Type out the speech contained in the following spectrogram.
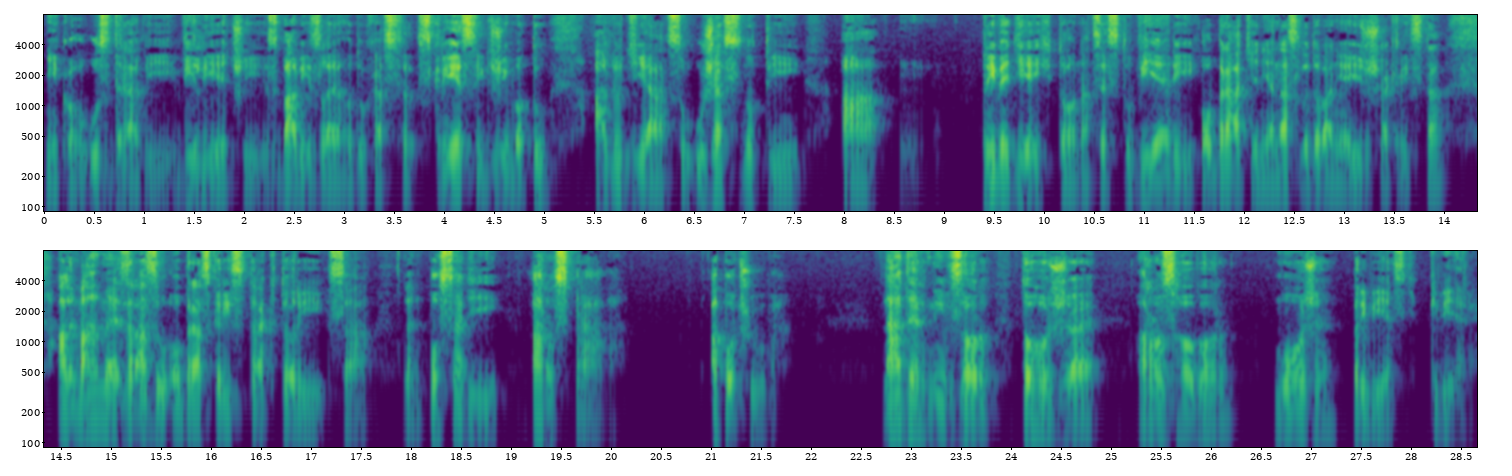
niekoho uzdraví, vylieči, zbaví zlého ducha, skriesi k životu, a ľudia sú úžasnutí a privedie ich to na cestu viery, obrátenia, nasledovania Ježiša Krista, ale máme zrazu obraz Krista, ktorý sa len posadí a rozpráva a počúva. Nádherný vzor toho, že rozhovor môže priviesť k viere.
